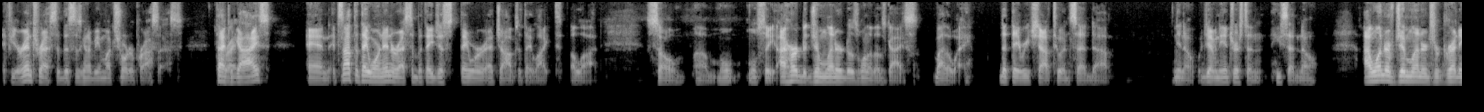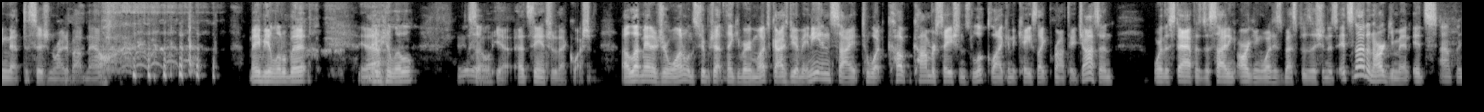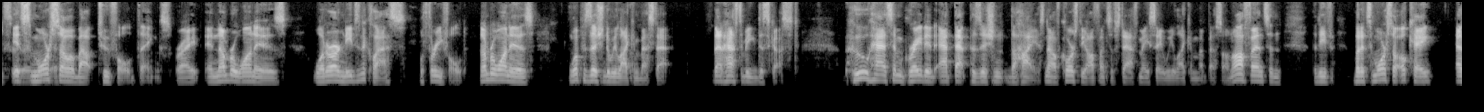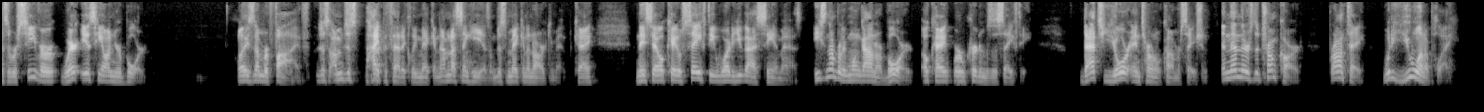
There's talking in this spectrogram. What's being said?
if you're interested, this is going to be a much shorter process type right. of guys. And it's not that they weren't interested, but they just they were at jobs that they liked a lot. So um, we'll we'll see. I heard that Jim Leonhard was one of those guys, by the way, that they reached out to and said, uh, you know, would you have any interest? And he said no. I wonder if Jim Leonhard's regretting that decision right about now. maybe a little bit. Yeah. Maybe a little. Maybe a little. So yeah, that's the answer to that question. Uh, Let Manager One with a super chat. Thank you very much, guys. Do you have any insight to what co- conversations look like in a case like Brauntae Johnson, where the staff is deciding, arguing what his best position is? It's not an argument. It's so it's more so about twofold things, right? And number one is what are our needs in the class? Well, threefold. Number one is what position do we like him best at? That has to be discussed who has him graded at that position the highest? Now, of course, the offensive staff may say we like him best on offense and the def- but it's more so okay as a receiver, where is he on your board? Well, he's number five. Just I'm just hypothetically making. I'm not saying he is. I'm just making an argument. Okay. And they say, okay, well, safety. What do you guys see him as? He's number one guy on our board. Okay, we're mm-hmm. recruiting him as a safety. That's your internal conversation. And then there's the trump card, Brauntae. What do you want to play?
